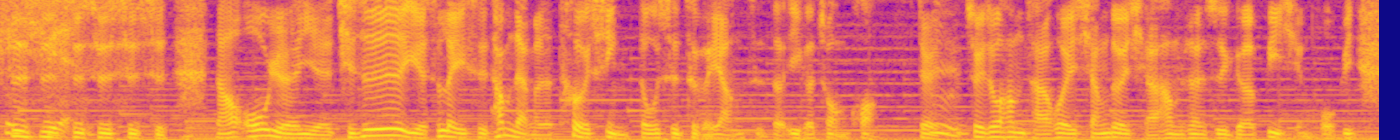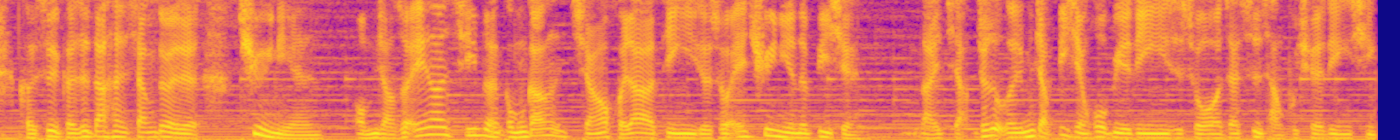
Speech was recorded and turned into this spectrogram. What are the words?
是是是是是是。然后欧元也其实也是类似，他们两个的特性都是这个样子的一个状况。对，嗯、所以说他们才会相对起来，他们算是一个避险货币。可是可是，当然相对的去年。我们讲说，哎，那基本我们刚刚想要回答的定义就是说，哎，去年的避险来讲，就是我们讲避险货币的定义是说，在市场不确定性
